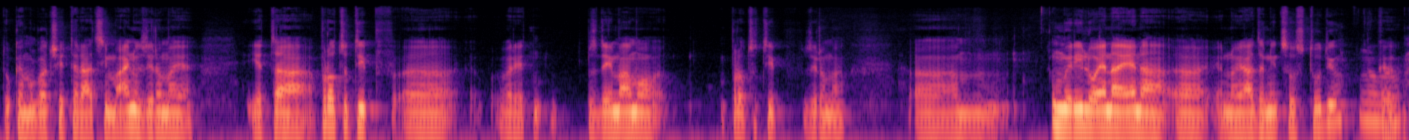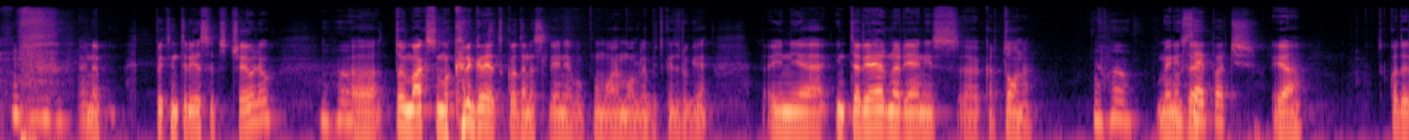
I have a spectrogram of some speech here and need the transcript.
tukaj je mogoče iteracij manj, oziroma je, je ta prototip, uh, verjetno, zdaj imamo prototip, oziroma um, umerilo ena, ena, uh, eno jadrnico v studiu, no, ki wow. ene 35 čevljev. Aha. Uh, to je maksimum, kar gre, tako da naslednja bo, po mojem, mogla biti kaj druge. In je interjer narejen iz uh, kartona. Aha. Meni, Vse da, pač. ja, tako da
